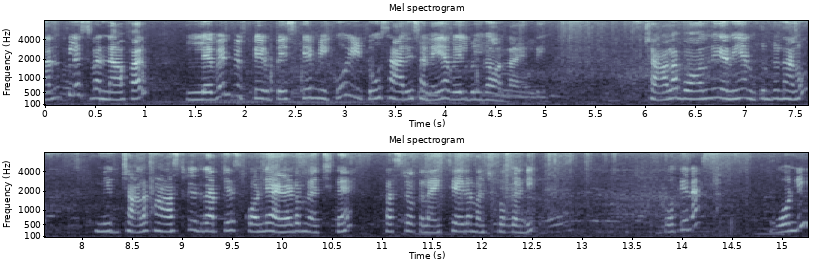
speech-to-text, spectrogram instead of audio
one plus one offer. Eleven fifty రూపీస్కి మీకు ఈ టూ శారీస్ అనేవి అవైలబుల్గా ఉన్నాయండి. చాలా బాగుంది అని అనుకుంటున్నాను. మీరు చాలా ఫాస్ట్గా గ్రాప్ చేసుకోండి. అడగడం నచ్చితే ఫస్ట్ ఒక లైక్ చేయడం మర్చిపోకండి. ఓకేనా? Only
